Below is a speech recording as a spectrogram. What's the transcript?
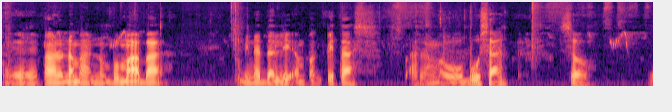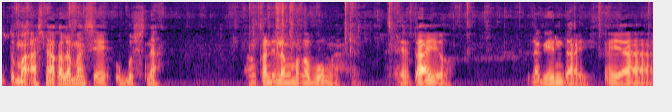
Eh, paano naman, nung bumaba, minadali ang pagpitas, parang mauubusan. So, tumaas na kalamansi, ubos na ang kanilang mga bunga. Eh tayo, naghinday. Kaya,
